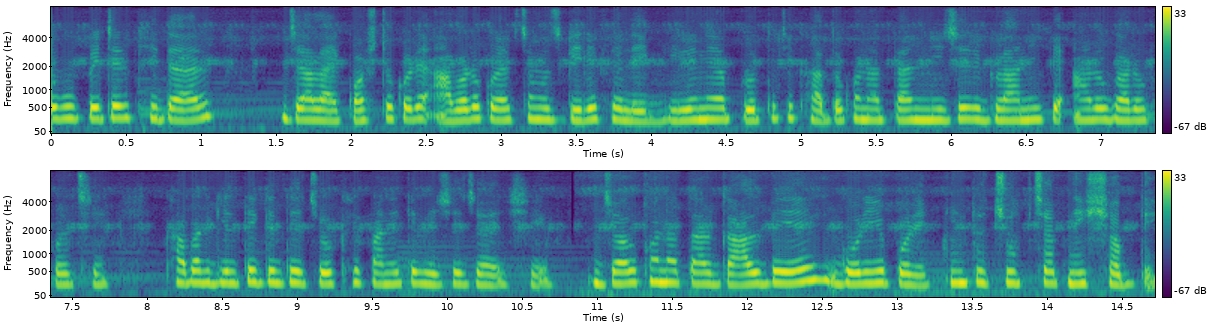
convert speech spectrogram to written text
তবু পেটের খিদার জ্বালায় কষ্ট করে আবারও কয়েক চামচ গিলে ফেলে। গিলে নেওয়া প্রতিটি খাদ্যকণা তার নিজের গ্লানিকে আরও গাঢ় করছে। খাবার গিলতে গিলতে চোখে পানিতে ভেসে যায় সে। জলকণা তার গাল বেয়ে গড়িয়ে পড়ে, কিন্তু চুপচাপ নিঃশব্দে।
